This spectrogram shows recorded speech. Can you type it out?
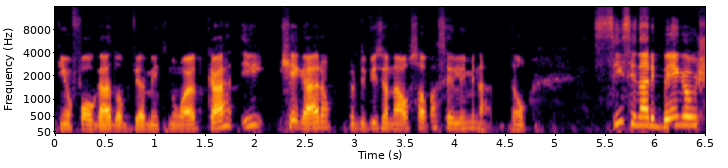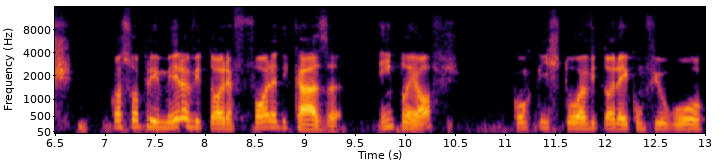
tinham folgado, obviamente, no Wild Card e chegaram para o divisional só para ser eliminado. Então, Cincinnati Bengals com a sua primeira vitória fora de casa em playoffs, conquistou a vitória aí com o field goal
